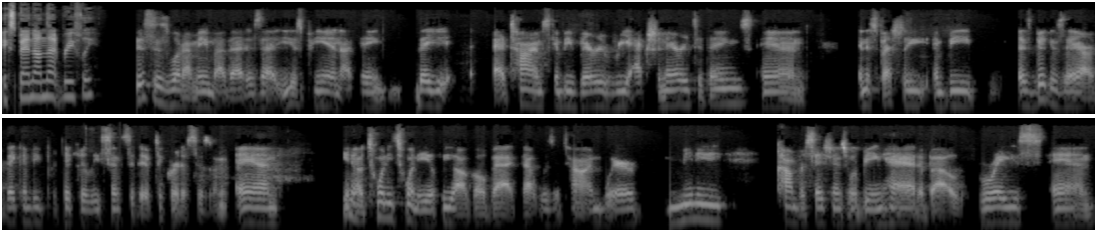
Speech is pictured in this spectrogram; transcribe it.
Expand on that briefly. This is what I mean by that: is that ESPN, I think they at times can be very reactionary to things, and and especially and be as big as they are, they can be particularly sensitive to criticism and you know, 2020, if we all go back, that was a time where many conversations were being had about race and,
